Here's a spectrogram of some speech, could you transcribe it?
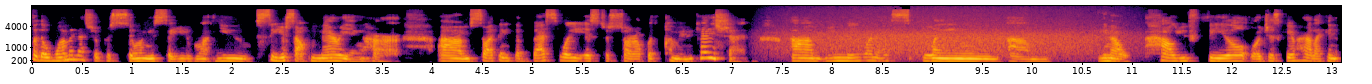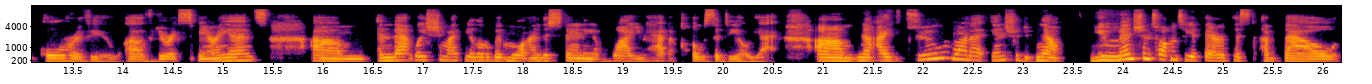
For the woman that you're pursuing, you say you want you see yourself marrying her. Um, so I think the best way is to start off with communication. Um, you may want to explain um, you know, how you feel, or just give her like an overview of your experience. Um, and that way she might be a little bit more understanding of why you haven't closed the deal yet. Um, now, I do want to introduce, now, you mentioned talking to your therapist about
